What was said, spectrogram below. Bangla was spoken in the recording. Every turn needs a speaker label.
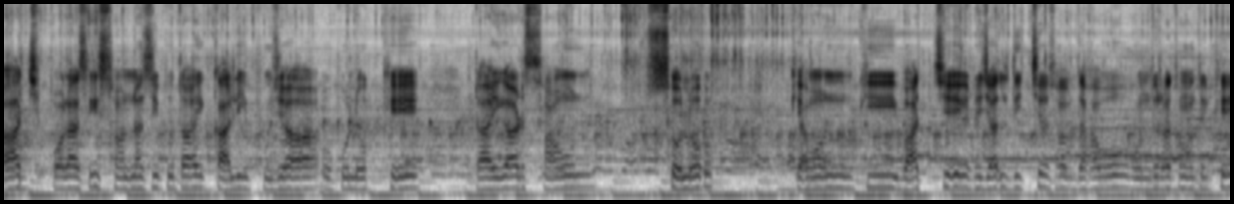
Speaker 1: আজ পলাশী সন্ন্যাসী পুতায় কালী পূজা উপলক্ষে টাইগার সাউন্ড ষোলো কেমন কি বাজছে রেজাল্ট দিচ্ছে সব দেখাবো বন্ধুরা তোমাদেরকে।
